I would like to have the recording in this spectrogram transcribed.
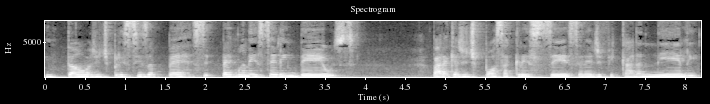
Então a gente precisa permanecer em Deus para que a gente possa crescer, ser edificada nele.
